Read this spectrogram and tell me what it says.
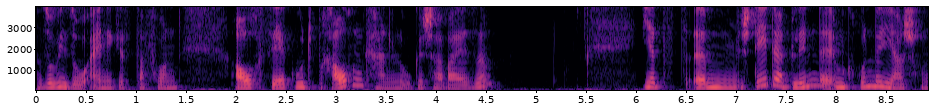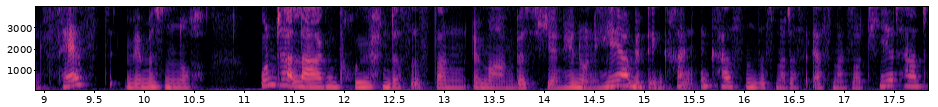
sowieso einiges davon auch sehr gut brauchen kann, logischerweise. Jetzt ähm, steht der Blinde im Grunde ja schon fest. Wir müssen noch Unterlagen prüfen. Das ist dann immer ein bisschen hin und her mit den Krankenkassen, dass man das erstmal sortiert hat.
